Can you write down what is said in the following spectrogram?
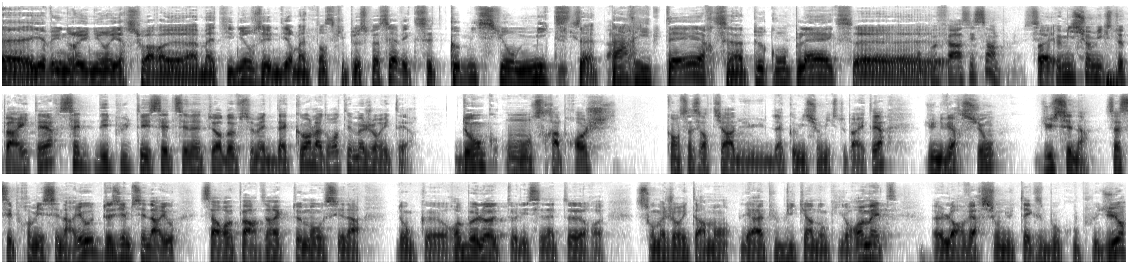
euh, il y avait une réunion hier soir euh, à Matignon. Vous allez me dire maintenant ce qui peut se passer avec cette commission mixte paritaire. C'est un peu complexe. Euh. On peut faire assez simple. Cette commission mixte paritaire, sept députés, sept sénateurs doivent se mettre d'accord. La droite est majoritaire. Donc on se rapproche, quand ça sortira de la commission mixte paritaire, d'une version du Sénat. Ça, c'est le premier scénario. Deuxième scénario, ça repart directement au Sénat. Donc, euh, rebelote, les sénateurs sont majoritairement les républicains, donc ils remettent euh, leur version du texte beaucoup plus dure.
